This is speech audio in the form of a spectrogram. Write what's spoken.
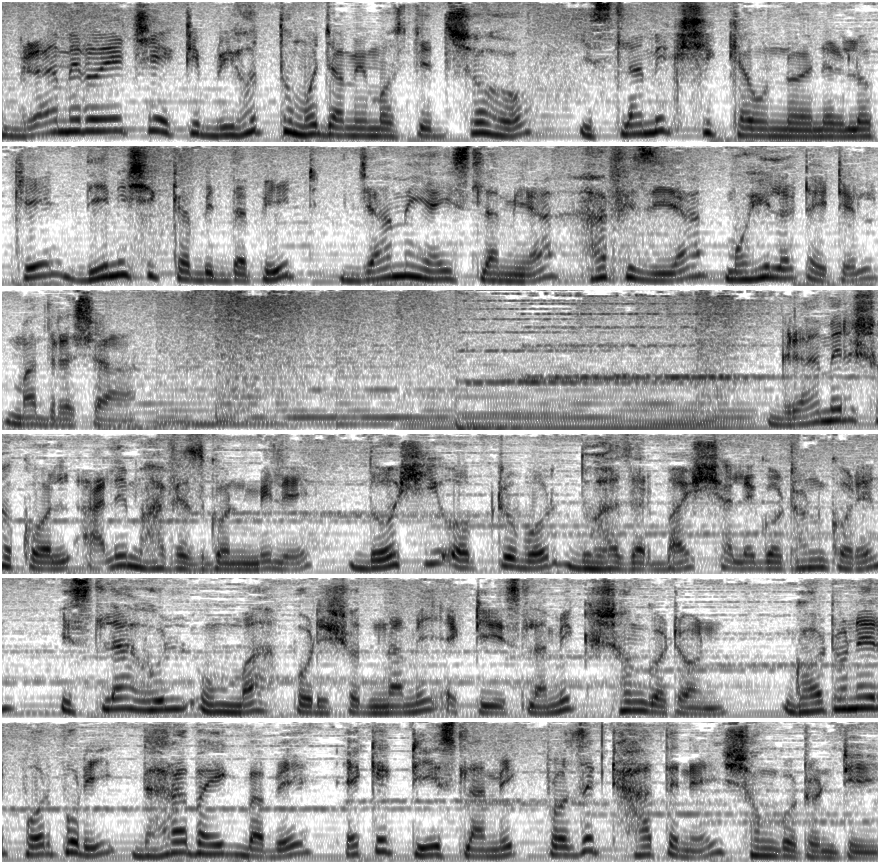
গ্রামে রয়েছে একটি বৃহত্তম জামে মসজিদ সহ ইসলামিক শিক্ষা উন্নয়নের লক্ষ্যে দিনী শিক্ষা বিদ্যাপীঠ জামিয়া ইসলামিয়া হাফিজিয়া মহিলা টাইটেল মাদ্রাসা। গ্রামের সকল আলেম হাফেজগণ মিলে দশই অক্টোবর দু হাজার বাইশ সালে গঠন করেন ইসলাহুল উম্মাহ পরিষদ নামে একটি ইসলামিক সংগঠন। গঠনের পরপরই ধারাবাহিকভাবে এক একটি ইসলামিক প্রজেক্ট হাতে নেয় সংগঠনটি।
